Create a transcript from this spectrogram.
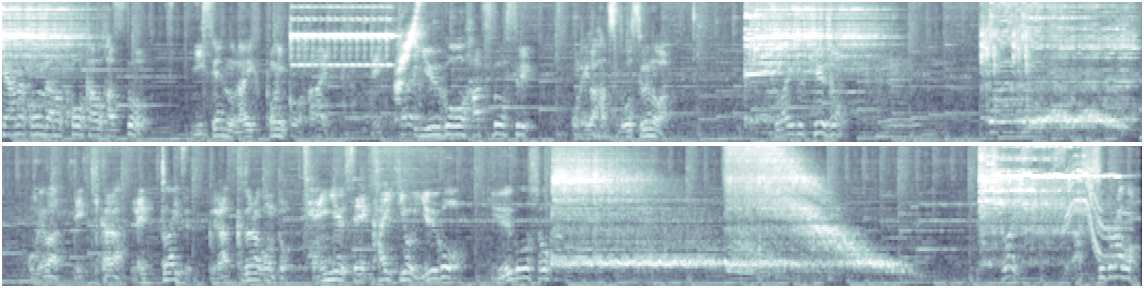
テアナコンダの効果を発動。2000のライフポイントを払いデッキから融合を発動する俺が発動するのは。ドライブフュージョン。俺はデッキからレッドアイズブラックドラゴンと天遊星回帰を融合。融合召喚ストライクスラッシュドラゴン。こ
